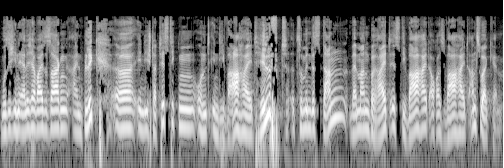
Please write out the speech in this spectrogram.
muss ich Ihnen ehrlicherweise sagen, ein Blick in die Statistiken und in die Wahrheit hilft, zumindest dann, wenn man bereit ist, die Wahrheit auch als Wahrheit anzuerkennen.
